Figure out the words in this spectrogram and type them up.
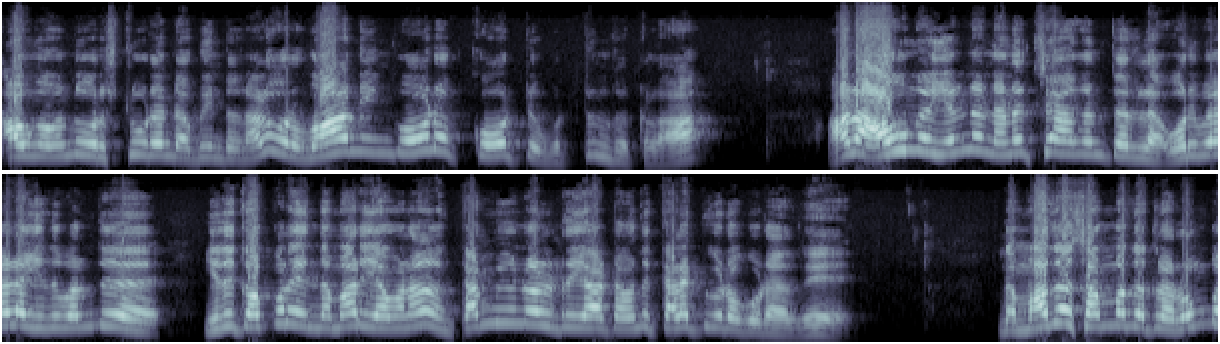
அவங்க வந்து ஒரு ஸ்டூடெண்ட் அப்படின்றதுனால ஒரு வார்னிங்கோட கோர்ட்டு விட்டுருக்கலாம் ஆனால் அவங்க என்ன நினச்சாங்கன்னு தெரில ஒருவேளை இது வந்து இதுக்கப்புறம் இந்த மாதிரி எவனா கம்யூனல் ரியாட்டை வந்து கிளப்பிவிடக்கூடாது இந்த மத சம்மந்தத்தில் ரொம்ப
